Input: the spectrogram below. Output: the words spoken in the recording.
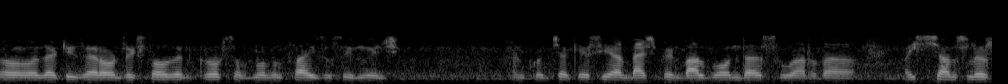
So that is around 6,000 crores of Nobel Prizes invention. And Kuncha KCR Bashpin Balbondas, who are the vice chancellors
